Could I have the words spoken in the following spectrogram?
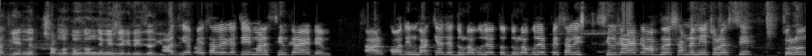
আজকে? সব নতুন নতুন জিনিস রেখে দিয়েছি আজকে। স্পেশাল রেখেছি মানে সিল্কের আইটেম আর কদিন বাকি আছে দুর্গাপুজোর তো দুর্গাপুজোর স্পেশালিস্ট সিল্কের আইটেম আপনাদের সামনে নিয়ে চলে এসেছি। চলুন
